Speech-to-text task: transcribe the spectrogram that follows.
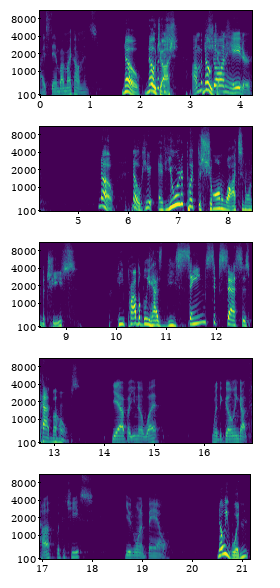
I stand by my comments. No, no, I'm Josh. Desha- I'm a No, Deshaun Josh. hater. No, no. Here, if you were to put Deshaun Watson on the Chiefs, he probably has the same success as Pat Mahomes. Yeah, but you know what? When the going got tough with the Chiefs, he would want to bail. No, he wouldn't.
